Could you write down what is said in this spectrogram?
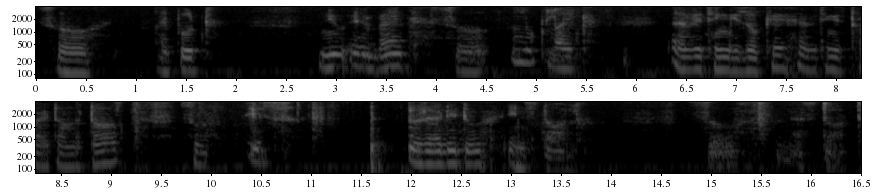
So I put new airbag so look like everything is okay everything is tight on the top. So it's ready to install. So let's start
